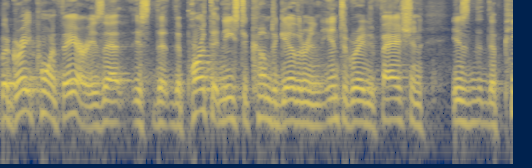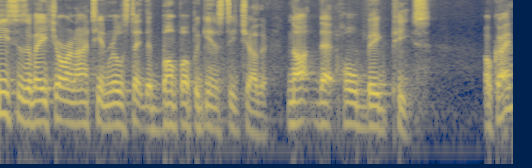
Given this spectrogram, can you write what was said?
But great point there is that the, the part that needs to come together in an integrated fashion is the, the pieces of HR and IT and real estate that bump up against each other, not that whole big piece. Okay?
